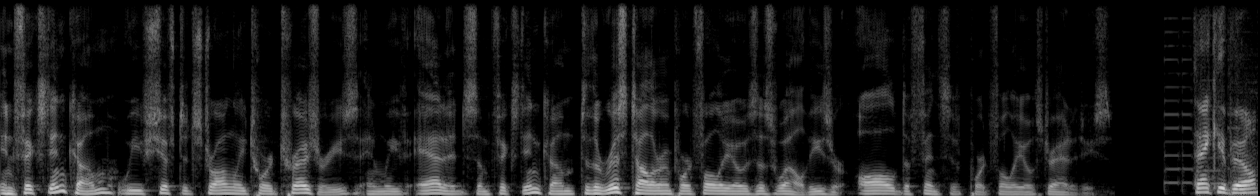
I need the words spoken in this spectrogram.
In fixed income, we've shifted strongly toward treasuries and we've added some fixed income to the risk tolerant portfolios as well. These are all defensive portfolio strategies. Thank you, Bill.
